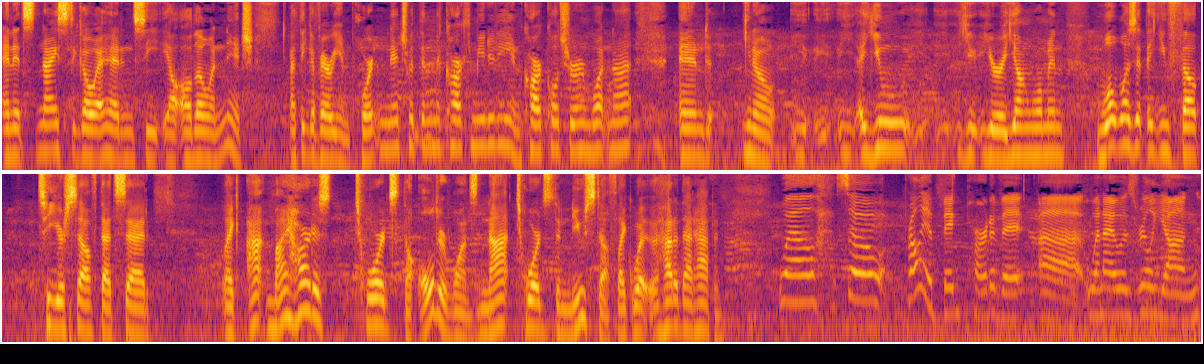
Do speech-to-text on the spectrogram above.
and it's nice to go ahead and see. Although a niche, I think a very important niche within the car community and car culture and whatnot. And you know, you, you, you you're a young woman. What was it that you felt to yourself that said? Like I, my heart is towards the older ones not towards the new stuff like what how did that happen Well, so probably a big part of it uh, when I was real young.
